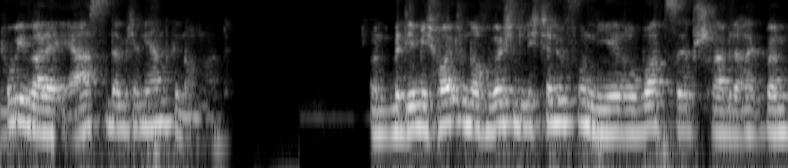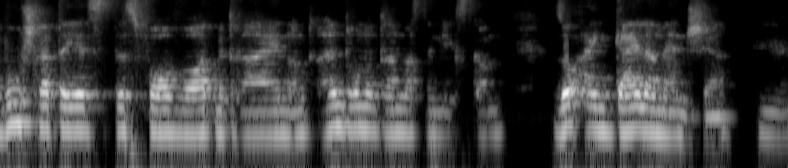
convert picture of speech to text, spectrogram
Tobi war der Erste, der mich an die Hand genommen hat. Und mit dem ich heute noch wöchentlich telefoniere, WhatsApp schreibe, beim Buch schreibt er jetzt das Vorwort mit rein und allem drum und dran, was demnächst kommt. So ein geiler Mensch, ja. ja.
